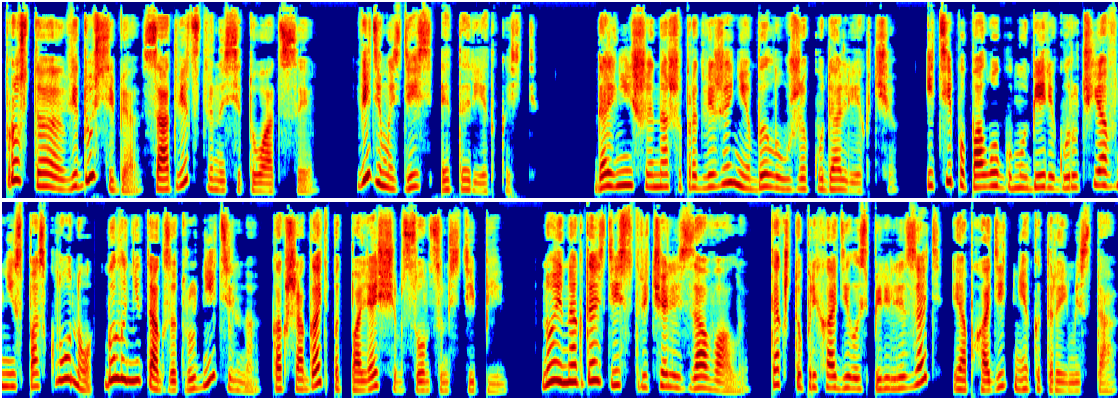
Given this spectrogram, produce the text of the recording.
просто веду себя соответственно ситуации. Видимо, здесь это редкость. Дальнейшее наше продвижение было уже куда легче. Идти по пологому берегу ручья вниз по склону было не так затруднительно, как шагать под палящим солнцем степи. но иногда здесь встречались завалы, так что приходилось перелезать и обходить некоторые места.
